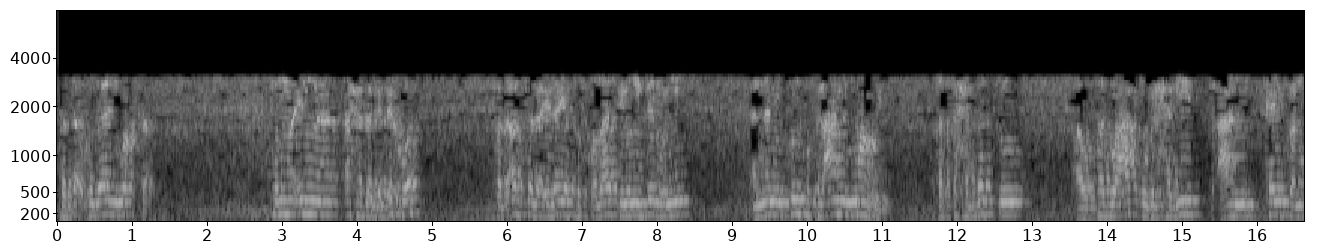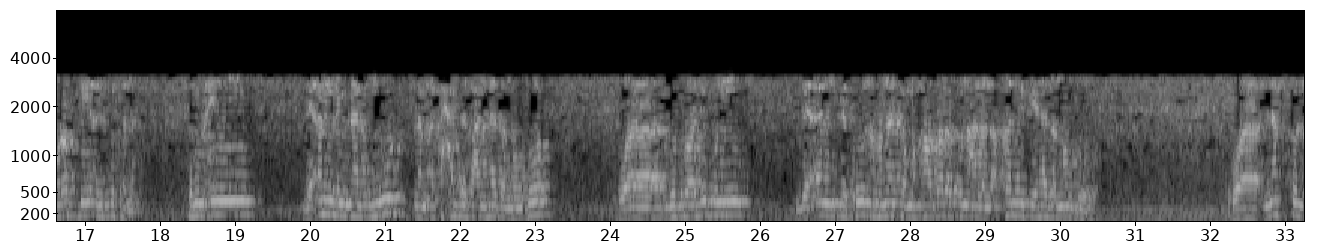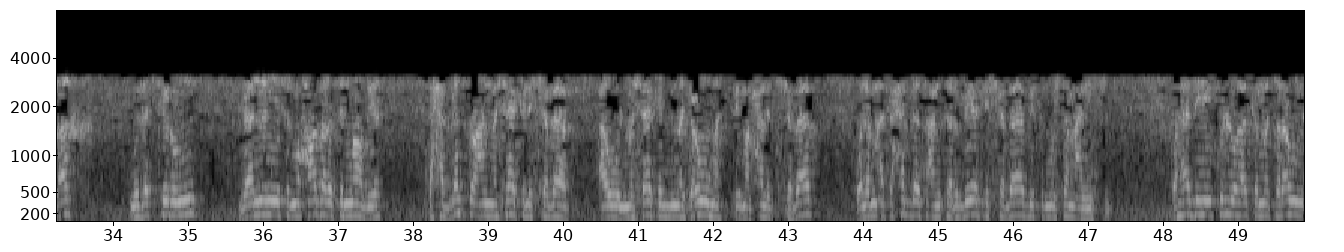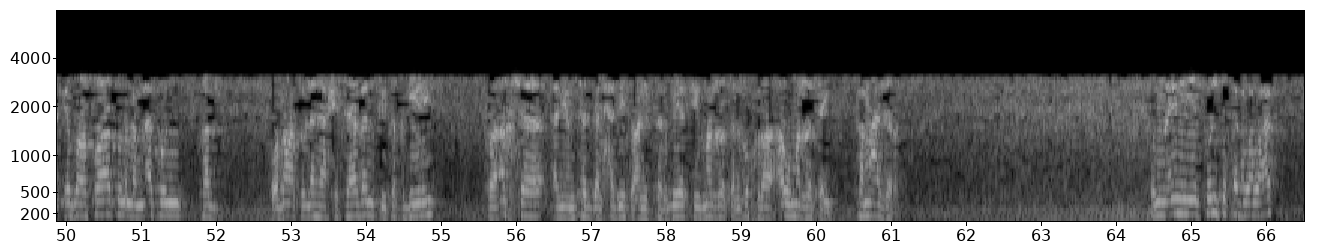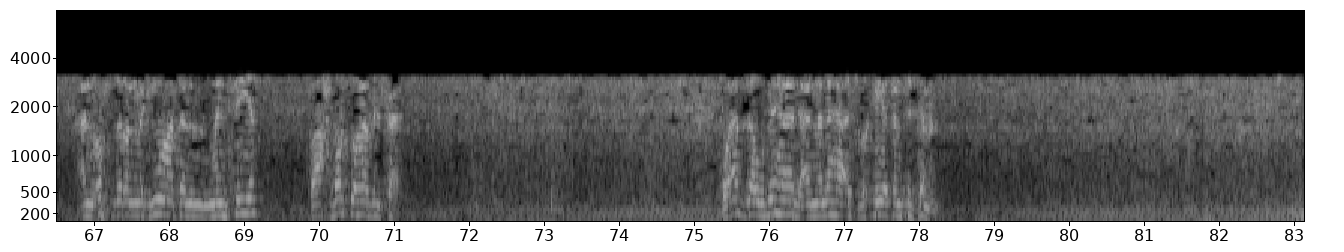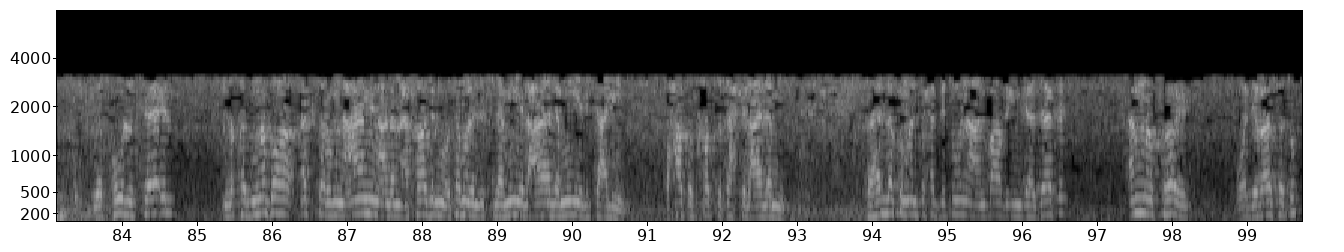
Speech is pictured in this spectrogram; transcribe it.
ستأخذان وقتا. ثم إن أحد الإخوة قد أرسل إلي في الصلاة ينذرني أنني كنت في العام الماضي قد تحدثت أو قد وعدت بالحديث عن كيف نربي أنفسنا. ثم إني لأمر من الأمور لم أتحدث عن هذا الموضوع ويطالبني بأن تكون هناك محاضرة على الأقل في هذا الموضوع. ونفس الأخ يذكرني بأنني في المحاضرة الماضية تحدثت عن مشاكل الشباب أو المشاكل المزعومة في مرحلة الشباب ولم أتحدث عن تربية الشباب في المجتمع المسلم وهذه كلها كما ترون إضافات لم أكن قد وضعت لها حسابا في تقديري. فأخشى أن يمتد الحديث عن التربية مرة أخرى أو مرتين فمعذرة. ثم إني كنت قد وعدت أن أحضر المجموعة المنسية فأحضرتها بالفعل. وأبدأ بها لأن لها أسبقية في الزمن. يقول السائل لقد مضى أكثر من عام على انعقاد المؤتمر الإسلامي العالمي للتعليم وحاطط خط تحت العالمي. فهل لكم أن تحدثونا عن بعض إنجازاته؟ أما فرويد ودراسته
